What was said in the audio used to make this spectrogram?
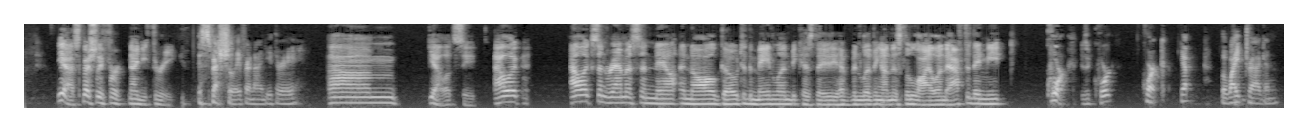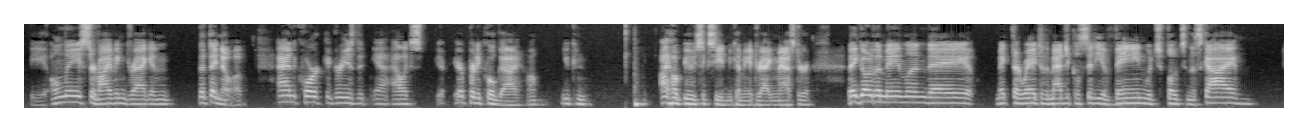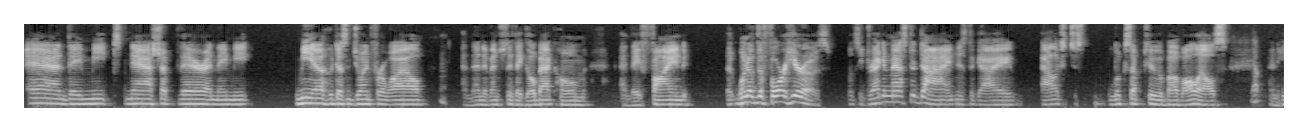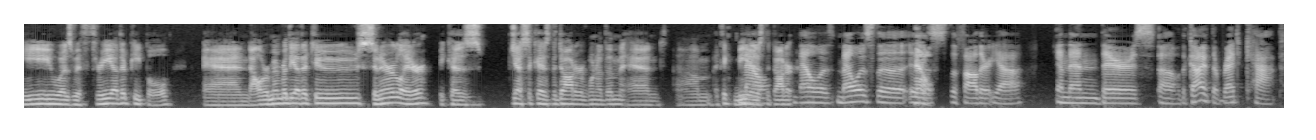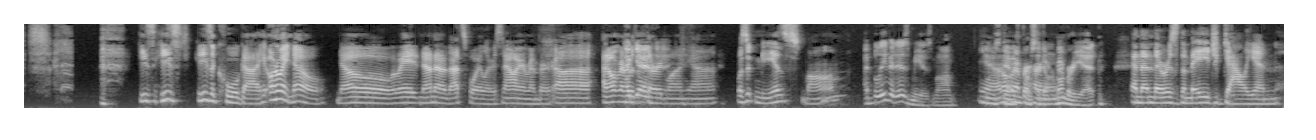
Yeah, especially for 93. especially for '93. Um, yeah, let's see. Alec, Alex and Ramus and Nall and all go to the mainland because they have been living on this little island after they meet Quark. Is it Quark? Quark. Yep, the white dragon. The only surviving dragon that they know of. And Quark agrees that, yeah, Alex, you're, you're a pretty cool guy. Well, you can. I hope you succeed in becoming a dragon master. They go to the mainland. They make their way to the magical city of Vane, which floats in the sky. And they meet Nash up there, and they meet Mia, who doesn't join for a while. And then eventually they go back home, and they find that one of the four heroes. Let's see, Dragon Master Dyne is the guy Alex just looks up to above all else. Yep. And he was with three other people, and I'll remember the other two sooner or later because Jessica is the daughter of one of them, and um, I think Mia is the daughter. Mel is Mel is the is Mel. the father. Yeah, and then there's oh the guy with the red cap. He's he's he's a cool guy. Oh no, wait, no, no, wait, no, no, that's spoilers. Now I remember. Uh, I don't remember Again, the third one. Yeah, was it Mia's mom? I believe it is Mia's mom. Yeah, I don't name, remember Of course, I don't name. remember yet. And then there was the mage Ghaleon.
